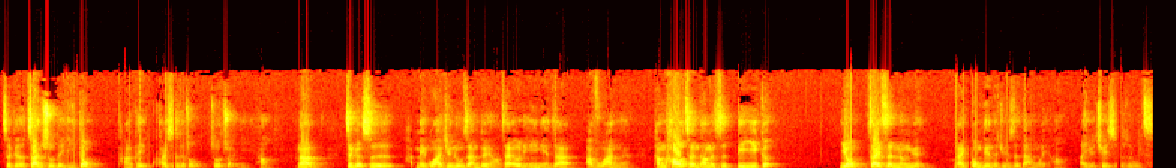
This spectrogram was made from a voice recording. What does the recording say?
这个战术的移动，它可以快速的做做转移哈。那这个是美国海军陆战队哈，在二零一一年在阿富汗呢。他们号称他们是第一个用再生能源来供电的军事单位，哈，啊，也确实是如此，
